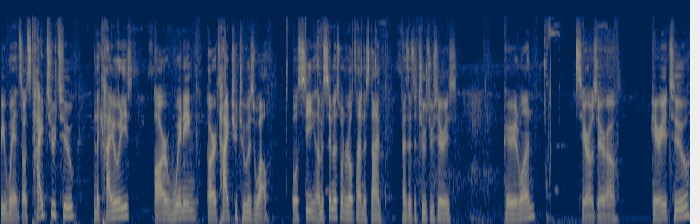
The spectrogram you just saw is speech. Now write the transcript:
We win. So it's tied 2-2. And the Coyotes are winning or tied 2-2 as well. We'll see. I'm going to sim this one real time this time. Because it's a 2-2 series. Period one. 0-0. Period two.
